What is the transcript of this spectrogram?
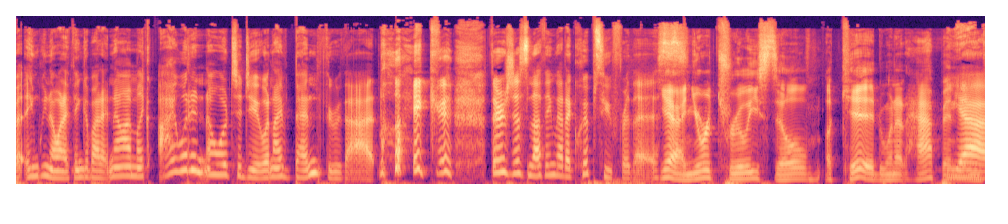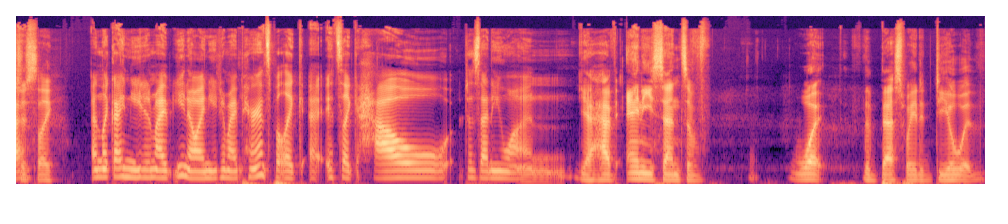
but you know when i think about it now i'm like i wouldn't know what to do and i've been through that like there's just nothing that equips you for this Yeah, and you were truly still a kid when it happened. Yeah. and just like and like i needed my you know i needed my parents but like uh, it's like how does anyone yeah, have any sense of what the best way to deal with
